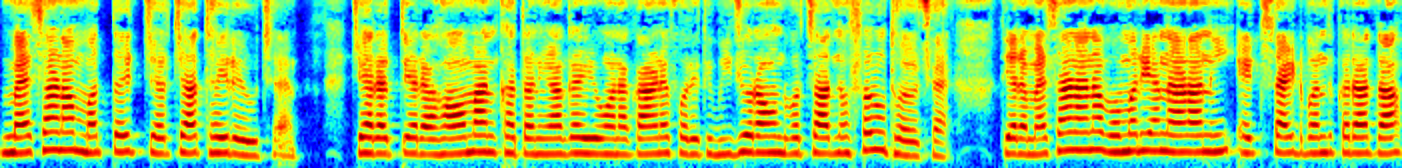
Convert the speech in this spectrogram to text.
મહેસાણા મત ચર્ચા થઈ રહ્યું છે. જ્યારે અત્યારે હવામાન ખાતાની આગાહીઓના કારણે ફરીથી બીજો રાઉન્ડ વરસાદનો શરૂ થયો છે. ત્યારે મહેસાણાના ભમરિયા નાળાની એક સાઈડ બંધ કરાતા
